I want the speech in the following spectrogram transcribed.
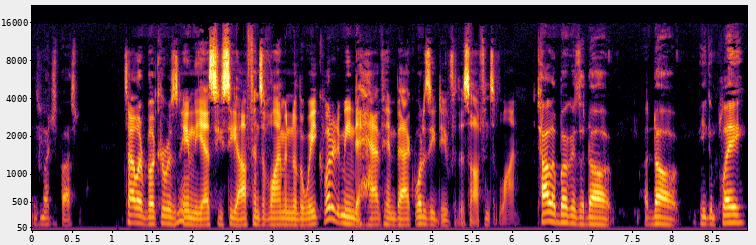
as much as possible. Tyler Booker was named the SEC Offensive Lineman of the Week. What did it mean to have him back? What does he do for this offensive line? Tyler Booker's a dog, a dog. He can play.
